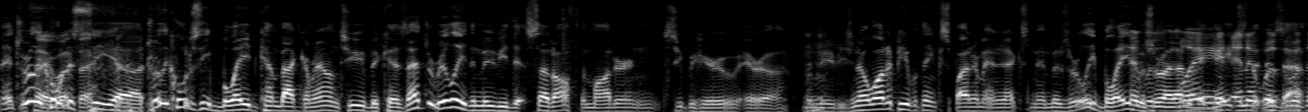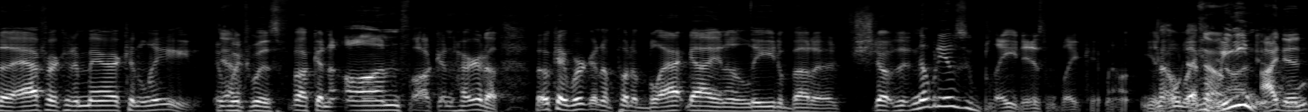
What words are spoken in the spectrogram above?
It's really cool to see. Uh, it's really cool to see Blade come back around too, because that's really the movie that set off the modern superhero era for movies. You know, a lot of people think Spider-Man and X-Men, but it was really Blade Mm-hmm. It was, was right out of the Blade, gates. and it was with an African American lead, Yeah. which was fucking unfucking heard of. Okay, we're gonna put a black guy in a lead about a show. Nobody knows who Blade is when Blade came out. You know, No, like definitely we not. knew. I did.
